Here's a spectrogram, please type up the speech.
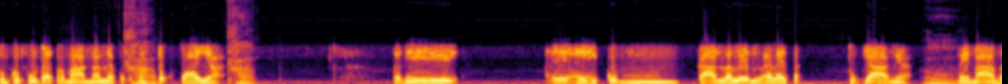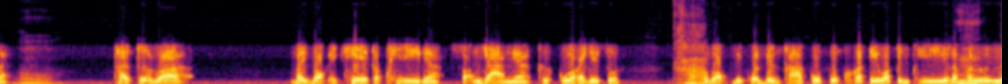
ผมก็พูดได้ประมาณนั้นแหละเพราะครับมันตกใจอะครับแต่นี้ไอ้ไอ้ไอ้กลุ่มการละเล่นอะไรสักทุกอย่างเนี่ยอ๋อในน้ำน่ะอ๋อถ้าเกิดว่าไม่บอกไอ้เคกับผีเนี่ยสองอย่างเนี้ยคือกลัวกันที่สุดครับเขาบอกมีคนดึงขากูปุ๊บเขาก็ตีว่าเป็นผีแล้วก็อืมลือ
